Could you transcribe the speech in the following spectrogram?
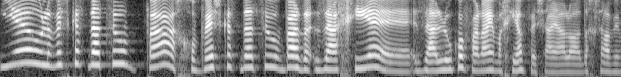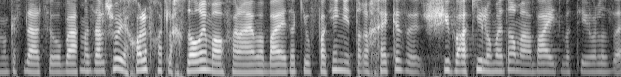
יואו, לובש קסדה צהובה, חובש קסדה צהובה, זה, זה הכי, אה, זה הלוק אופניים הכי יפה שהיה לו עד עכשיו עם הקסדה הצהובה. מזל שהוא יכול לפחות לחזור עם האופניים הביתה, כי הוא fucking התרחק איזה שבעה קילומטר מהבית בטיול הזה.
